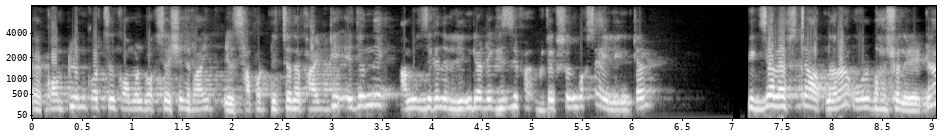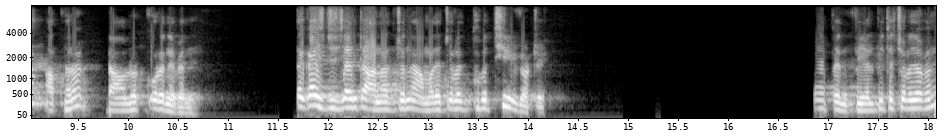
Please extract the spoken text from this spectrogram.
কমপ্লেন করছেন কমেন্ট বক্সে এসে ভাই সাপোর্ট নিচ্ছে না ফাইলটি এই জন্য আমি যেখানে লিঙ্কটা রেখেছি ডিসক্রিপশন বক্সে এই লিঙ্কটার পিক্সেল অ্যাপসটা আপনারা ওল্ড ভার্সনের এটা আপনারা ডাউনলোড করে নেবেন। তা গাইজ ডিজাইনটা আনার জন্য আমাদের চলে যেতে হবে থ্রি ডটে ওপেন পিএলপিতে চলে যাবেন।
